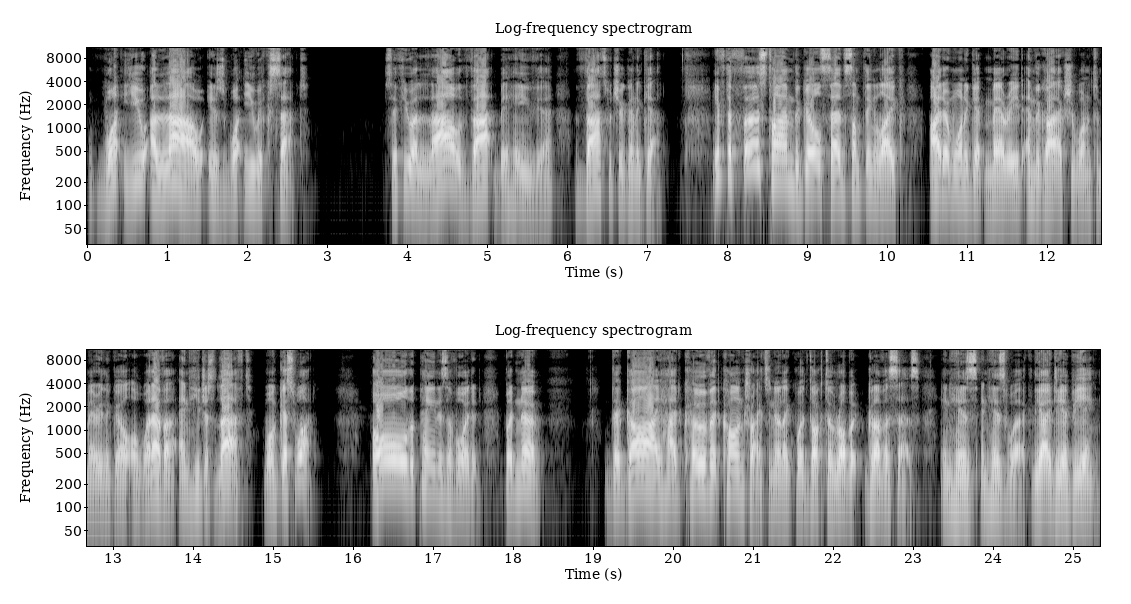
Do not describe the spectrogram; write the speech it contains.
what you allow is what you accept. So if you allow that behavior, that's what you're going to get. If the first time the girl said something like, I don't want to get married, and the guy actually wanted to marry the girl or whatever, and he just left, well, guess what? All the pain is avoided. But no, the guy had covert contracts, you know, like what Dr. Robert Glover says in his in his work. The idea being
